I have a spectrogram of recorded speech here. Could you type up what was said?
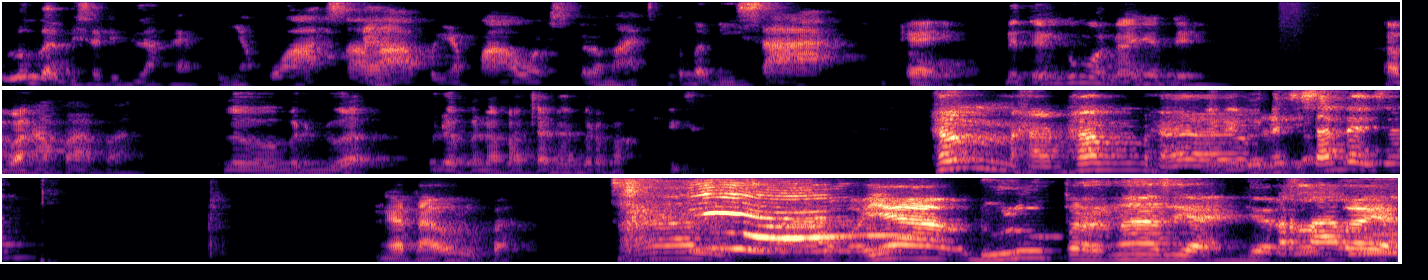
lu nggak bisa dibilang kayak punya kuasa lah, punya power segala macam itu nggak bisa. Oke. btw gue mau nanya deh Apa? Apa-apa. lu berdua udah pernah pacaran berapa kali sih? Hem hem hem Dari hem. lu deh, Isan deh Isan. Nggak tahu lupa. Ah, Iya. lupa. Pokoknya dulu pernah sih anjir. Sumpah ya.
